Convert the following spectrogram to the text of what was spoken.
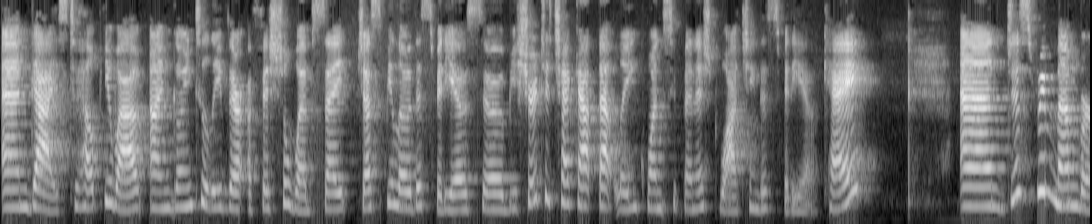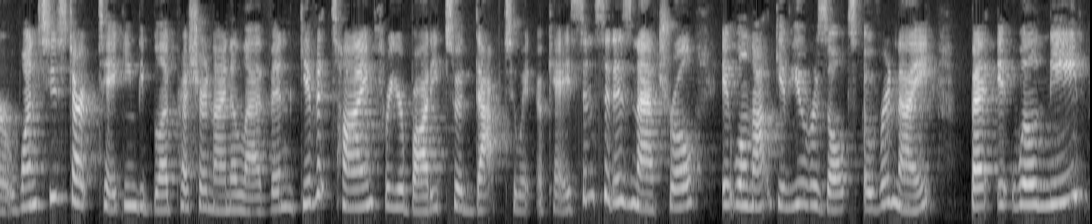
And guys, to help you out, I'm going to leave their official website just below this video, so be sure to check out that link once you finished watching this video, okay? And just remember, once you start taking the blood pressure 911, give it time for your body to adapt to it, okay? Since it is natural, it will not give you results overnight, but it will need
